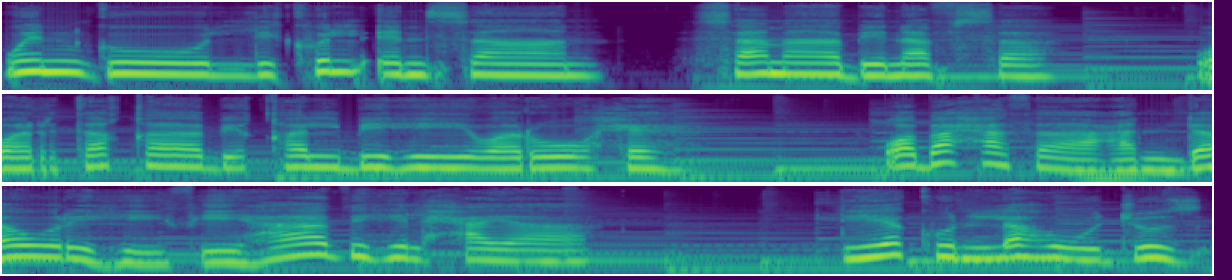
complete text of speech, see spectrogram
ونقول لكل إنسان سما بنفسه وارتقى بقلبه وروحه وبحث عن دوره في هذه الحياة ليكن له جزء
